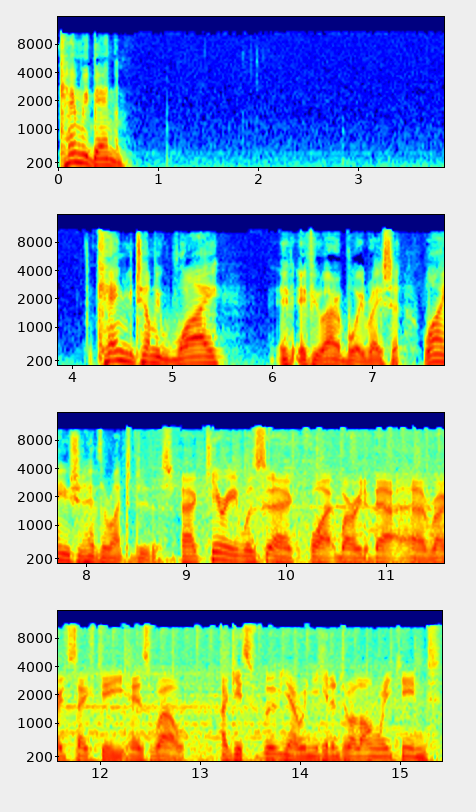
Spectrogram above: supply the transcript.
Can we ban them? Can you tell me why, if, you are a boy racer, why you should have the right to do this? Uh, Kerre was uh, quite worried about uh, road safety as well. I guess, you know, when you head into a long weekend,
